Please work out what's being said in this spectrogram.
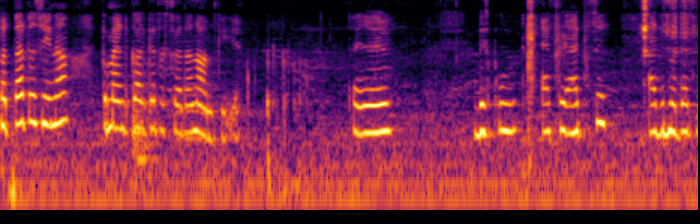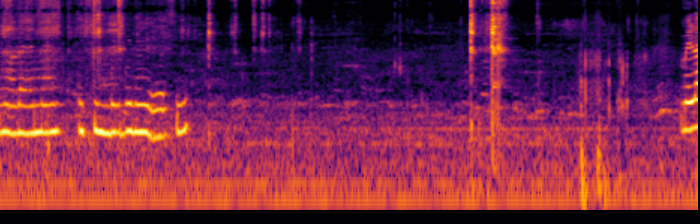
ਪਤਾ ਤੁਸੀਂ ਨਾ ਕਮੈਂਟ ਕਰਕੇ ਦੱਸੋ ਇਹਦਾ ਨਾਮ ਕੀ ਹੈ। ਤੇ ਬਿਸਕੁਟ ਐਕਸ ਅੱਜ ਮਦਦ ਨਾਲ ਆਇਆ ਮੈਂ ਤੇ ਬਣਾਇਆ ਸੀ। ਮੇਰਾ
